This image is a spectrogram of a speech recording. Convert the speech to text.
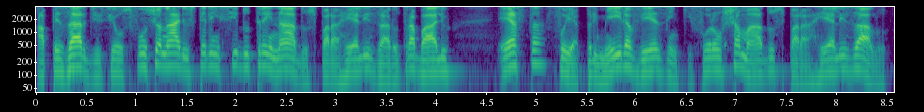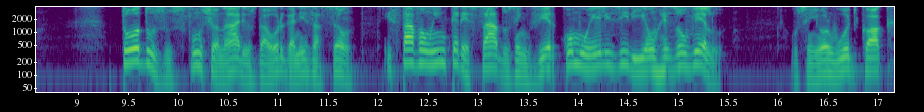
Apesar de seus funcionários terem sido treinados para realizar o trabalho, esta foi a primeira vez em que foram chamados para realizá-lo. Todos os funcionários da organização estavam interessados em ver como eles iriam resolvê-lo. O Sr. Woodcock,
